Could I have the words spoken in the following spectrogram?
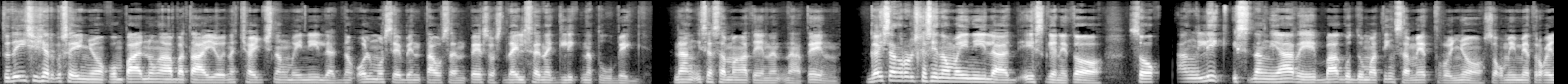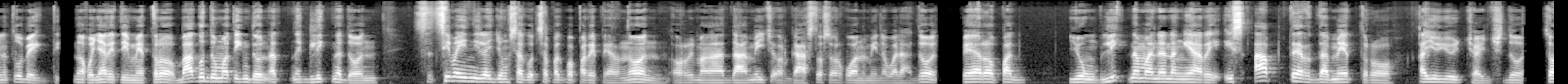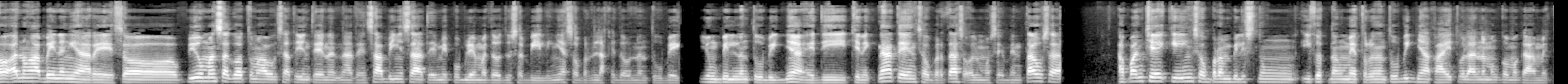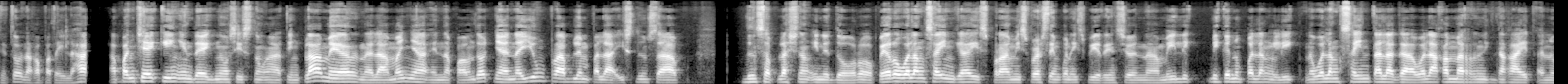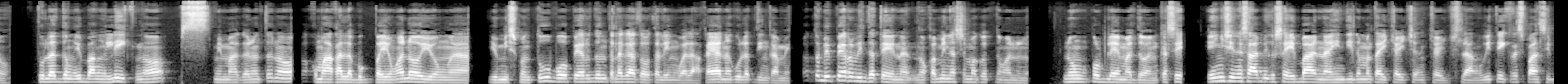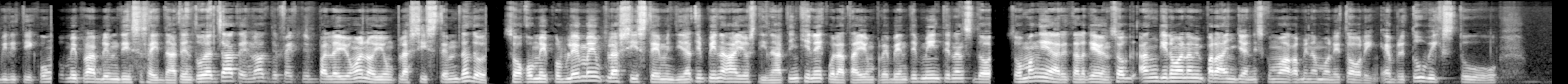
Today, share ko sa inyo kung paano nga ba tayo na-charge ng Maynilad ng almost 7,000 pesos dahil sa nag-leak na tubig ng isa sa mga tenant natin. Guys, ang rules kasi ng Maynilad is ganito. So, ang leak is nangyari bago dumating sa metro nyo. So, kung may metro kayo ng tubig, no, kunyari, ti metro. Bago dumating doon at nag-leak na doon, si Maynilad yung sagot sa pagpaparepair nun or mga damage or gastos or kung ano may nawala doon. Pero pag yung leak naman na nangyari is after the metro, kayo yung charge doon. So, ano nga ba yung nangyari? So, few months ago, tumawag sa atin yung tenant natin. Sabi niya sa atin, may problema daw doon sa billing niya. Sobrang laki daw ng tubig. Yung bill ng tubig niya, edi chinik natin, sobrang taas, almost 7,000. Upon checking, sobrang bilis nung ikot ng metro ng tubig niya kahit wala namang gumagamit nito, nakapatay lahat. Upon checking and diagnosis ng ating plumber, nalaman niya and na-found out niya na yung problem pala is dun sa dun sa flush ng inodoro. Pero walang sign guys, promise first time ko na experience yun na may leak, may ganun palang leak na walang sign talaga, wala kang marinig na kahit ano. Tulad ng ibang leak, no? Psst, may mga ganun to, no? Kumakalabog pa yung ano, yung ah, yung mismong tubo, pero doon talaga totaling wala. Kaya nagulat din kami. To be fair with the tenant, no? Kami na sumagot nung ano, nung problema doon. Kasi yun yung sinasabi ko sa iba na hindi naman tayo charge and charge lang. We take responsibility kung may problem din sa side natin. Tulad sa atin, no, defective pala yung ano, yung flush system na doon. So kung may problema yung flush system, hindi natin pinaayos, hindi natin chinek, wala tayong preventive maintenance doon. So mangyayari talaga yun. So ang ginawa namin paraan dyan is kumuha kami ng monitoring every 2 weeks to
